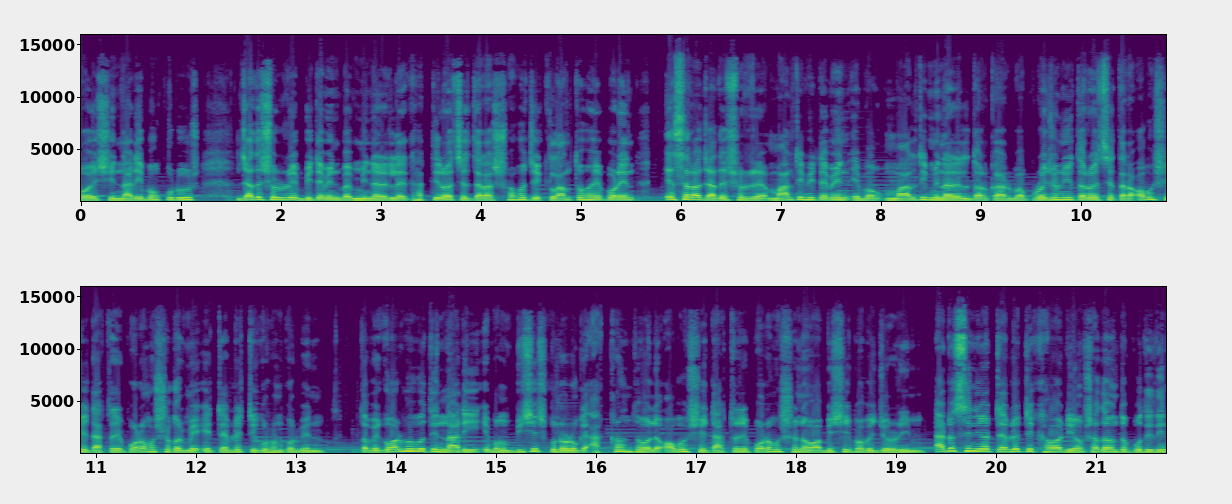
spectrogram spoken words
বয়সী নারী এবং পুরুষ, যাদের শরীরে ভিটামিন বা মিনারেলের ঘাটতি রয়েছে, যারা সহজে ক্লান্ত হয়ে পড়েন। এছাড়া যাদের শরীরে মাল্টিভিটামিন এবং মাল্টি মিনারেল দরকার বা প্রয়োজনীয়তা রয়েছে, তারা অবশ্যই ডাক্তারের পরামর্শ করবে এই ট্যাবলেটটি গ্রহণ করবেন। তবে গর্ভবতী নারী এবং বিশেষ কোনো রোগে আক্রান্ত হলে অবশ্যই ডাক্তারের পরামর্শ নেওয়া বিশেষভাবে জরুরি। অ্যাডোসিনিয়র ট্যাবলেটটি খাওয়ার নিয়ম সাধারণত প্রতিদিন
